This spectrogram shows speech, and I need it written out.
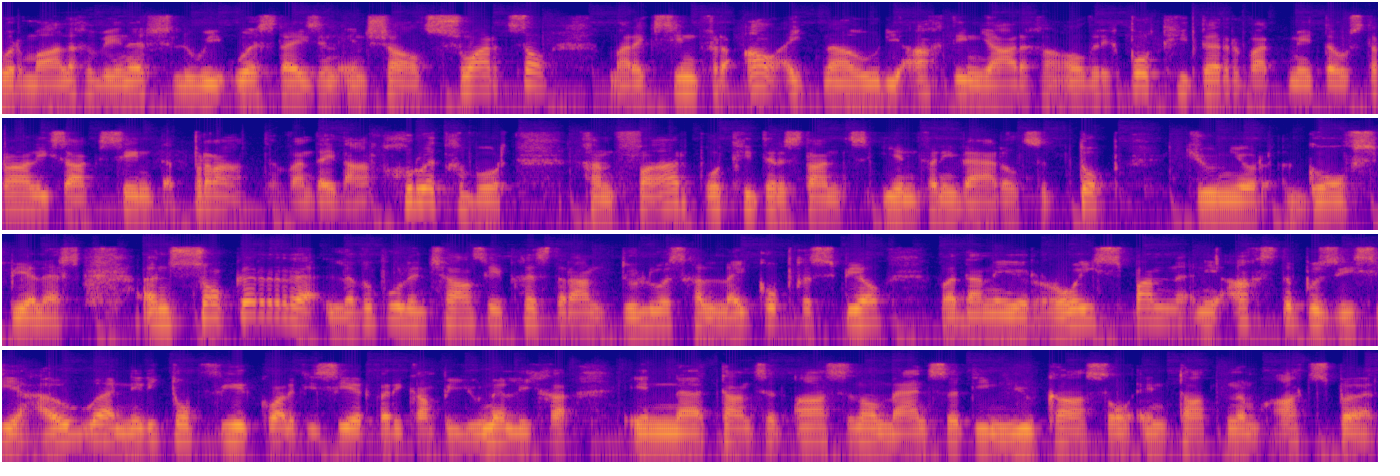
voormalige wenners Louis Oosthuizen en Charles Swartsel, maar ek sien veral uit na hoe die 18-jarige Aldrich Potgieter wat met 'n Australiese aksent praat want hy daar groot geword, gaan vaar Potgieter tans een van die wêreld se top junior golfspelers. In sokker Liverpool en Chelsea het gisteraan doelloos gelykop gespeel wat dan die rooi span in die 8ste posisie hou en net die top 4 kwalifiseer vir die Kampioenligga en uh, tans het Arsenal, Man City, Newcastle en Tottenham Hotspur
